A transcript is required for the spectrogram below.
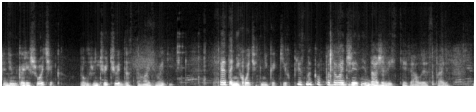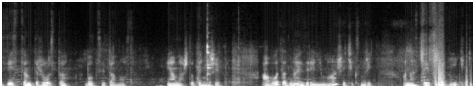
Один корешочек должен чуть-чуть доставать водички. Это не хочет никаких признаков подавать жизни, даже листья вялые стали. Здесь центр роста был цветонос, и она что-то не живет. А вот одна из реанимашечек, смотрите, она стоит в водичке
